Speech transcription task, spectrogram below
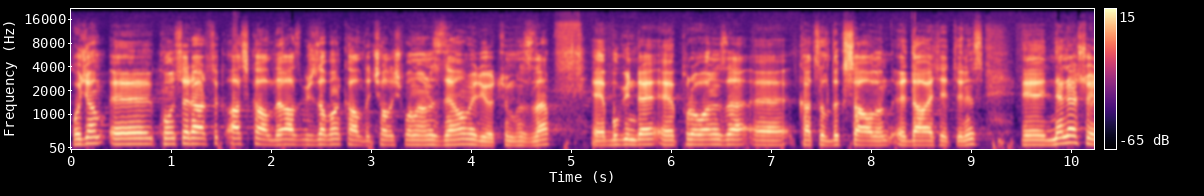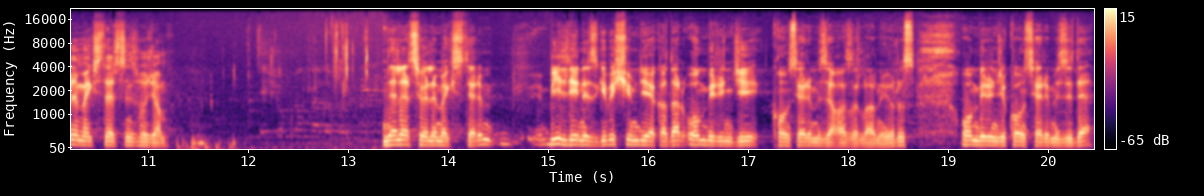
Hocam e, konsere artık az kaldı, az bir zaman kaldı. Çalışmalarınız devam ediyor tüm hızla. E, bugün de e, provanıza e, katıldık. Sağ olun e, davet ettiniz. E, neler söylemek istersiniz hocam? Neler söylemek isterim? Bildiğiniz gibi şimdiye kadar 11. konserimize hazırlanıyoruz. 11. konserimizi de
